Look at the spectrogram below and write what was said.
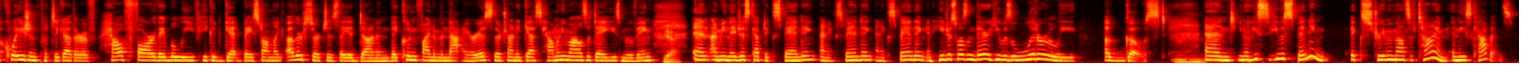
equation put together of how far they believe he could get based on like other searches they had done and they couldn't find him in that area so they're trying to guess how many miles a day he's moving. Yeah. and i mean they just kept expanding and expanding and expanding and he just wasn't there. He was literally a ghost. Mm-hmm. And you know he's he was spending extreme amounts of time in these cabins.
